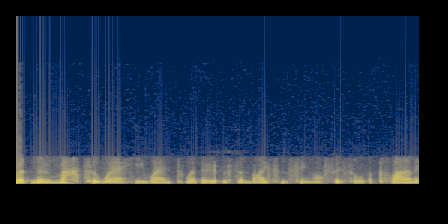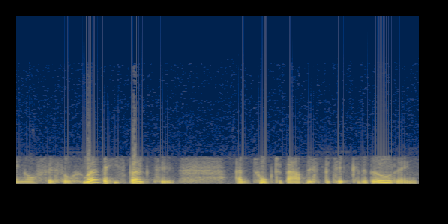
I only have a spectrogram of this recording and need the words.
But no matter where he went, whether it was the licensing office or the planning office or whoever he spoke to, and talked about this particular building,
